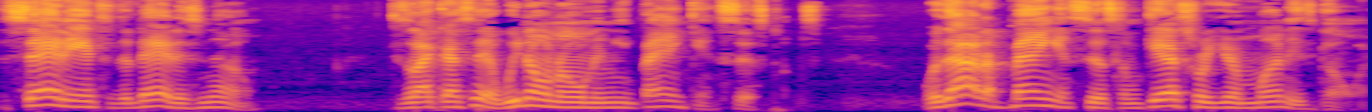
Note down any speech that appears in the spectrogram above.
The sad answer to that is no. Because, like I said, we don't own any banking systems. Without a banking system, guess where your money's going?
